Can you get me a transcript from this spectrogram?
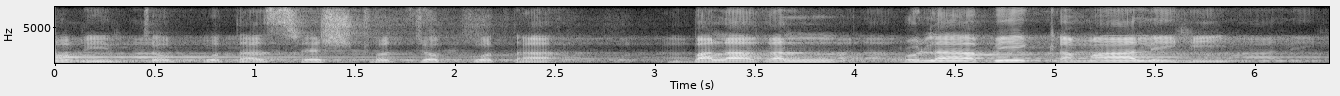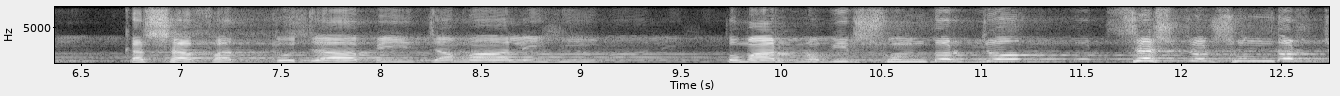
নবীর যোগ্যতা, শ্রেষ্ঠ যোগ্যতা, বালাগাল উলাবি কামালিহি, কাশাফাত দুজাবি জামালিহি। তোমার নবীর সৌন্দর্য, শ্রেষ্ঠ সৌন্দর্য,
